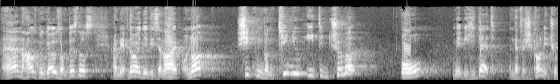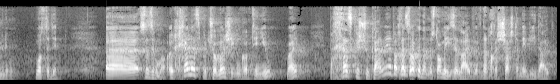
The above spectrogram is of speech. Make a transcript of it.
And the husband goes on business, and we have no idea if he's alive or not. She can continue eating truma, or maybe he dead, and therefore she can't eat truma anymore. What's the deal? Uh, says the Gemara, she can continue, right? He's alive. We have no chashash that maybe he died.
